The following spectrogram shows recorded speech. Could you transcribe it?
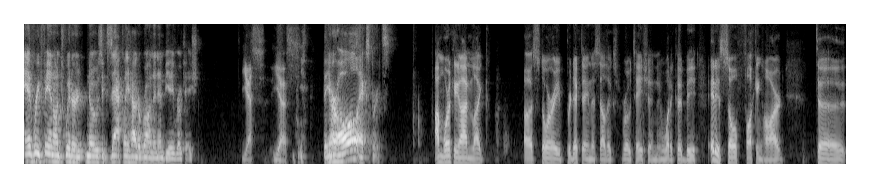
every fan on Twitter knows exactly how to run an NBA rotation. Yes, yes. they are all experts. I'm working on like a story predicting the Celtics rotation and what it could be. It is so fucking hard to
